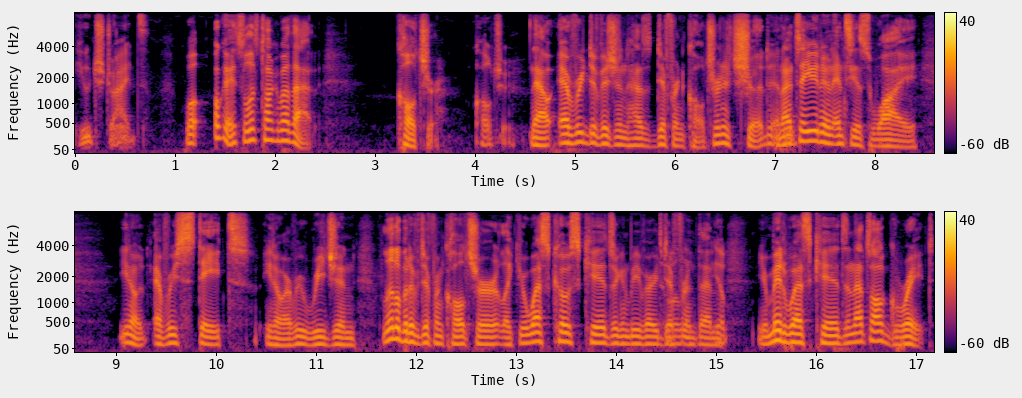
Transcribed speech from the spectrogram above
huge strides. Well, okay, so let's talk about that. Culture. Culture. Now, every division has different culture, and it should. And I'd mhm. say even in NCSY, you know, every state, you know, every region, a little bit of different culture. Like your West Coast kids are going to be very different than Yep. your Midwest kids, and that's all great.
